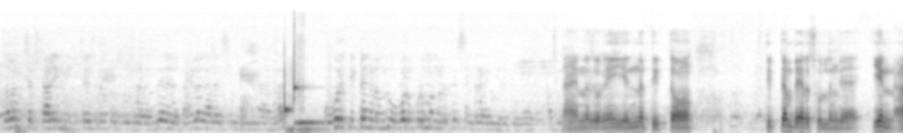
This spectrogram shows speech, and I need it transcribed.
முதலமைச்சர் ஸ்டாலின் இன்னைக்கு பேசுறப்ப சொல்றாரு வந்து தமிழக அரசினால ஒவ்வொரு திட்டங்கள் வந்து ஒவ்வொரு குடும்பங்களுக்கு சென்றடைஞ்சு இருக்குது அப்படி நான் என்ன சொல்றேன் என்ன திட்டம்? திட்டம் பேரை சொல்லுங்க. ஏன்னா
